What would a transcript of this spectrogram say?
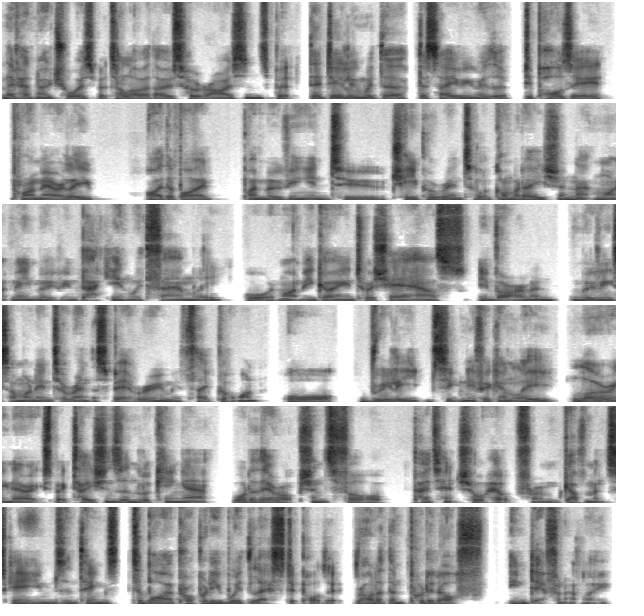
They've had no choice but to lower those horizons, but they're dealing with the, the saving as a deposit primarily either by by moving into cheaper rental accommodation. That might mean moving back in with family, or it might mean going into a share house environment, moving someone in to rent the spare room if they've got one, or really significantly lowering their expectations and looking at what are their options for potential help from government schemes and things to buy a property with less deposit rather than put it off indefinitely.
